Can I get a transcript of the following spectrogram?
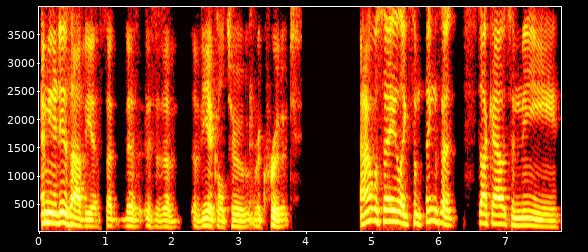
I mean, it is obvious that this, this is a, a vehicle to recruit. And I will say, like, some things that stuck out to me.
